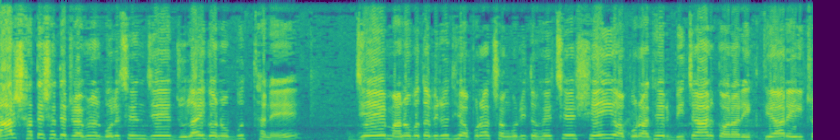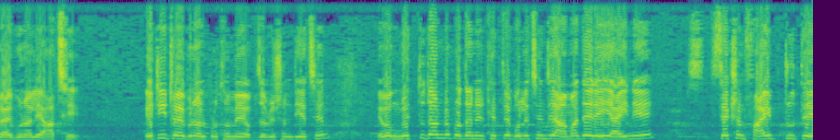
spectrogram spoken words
তার সাথে সাথে ট্রাইব্যুনাল বলেছেন যে, জুলাই গণঅভ্যুত্থানে যে মানবতা বিরোধী অপরাধ সংঘটিত হয়েছে, সেই অপরাধের বিচার করার ইখতিয়ার এই ট্রাইব্যুনালে আছে। এটি ট্রাইব্যুনাল প্রথমে অবজারভেশন দিয়েছেন এবং মৃত্যুদণ্ড প্রদানের ক্ষেত্রে বলেছেন যে, আমাদের এই আইনে সেকশন ফাইভ টুতে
